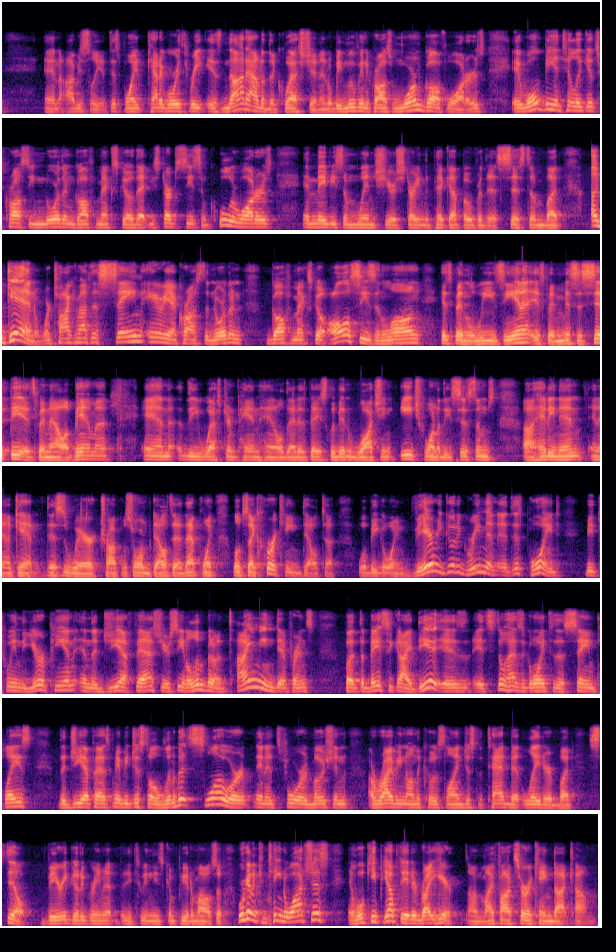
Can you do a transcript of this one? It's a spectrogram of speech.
And obviously, at this point, category three is not out of the question. It'll be moving across warm Gulf waters. It won't be until it gets across the northern Gulf of Mexico that you start to see some cooler waters and maybe some wind shear starting to pick up over this system. But again, we're talking about the same area across the northern Gulf of Mexico all season long. It's been Louisiana, it's been Mississippi, it's been Alabama and the Western Panhandle that has basically been watching each one of these systems uh, heading in. And again, this is where Tropical Storm Delta at that point looks like Hurricane Delta will be going. Very good agreement at this point between the European and the GFS. You're seeing a little bit of a timing difference, but the basic idea is it still has it going to the same place. The GFS maybe just a little bit slower in its forward motion, arriving on the coastline just a tad bit later, but still very good agreement between these computer models. So we're going to continue to watch this, and we'll keep you updated right here on myfoxhurricane.com.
